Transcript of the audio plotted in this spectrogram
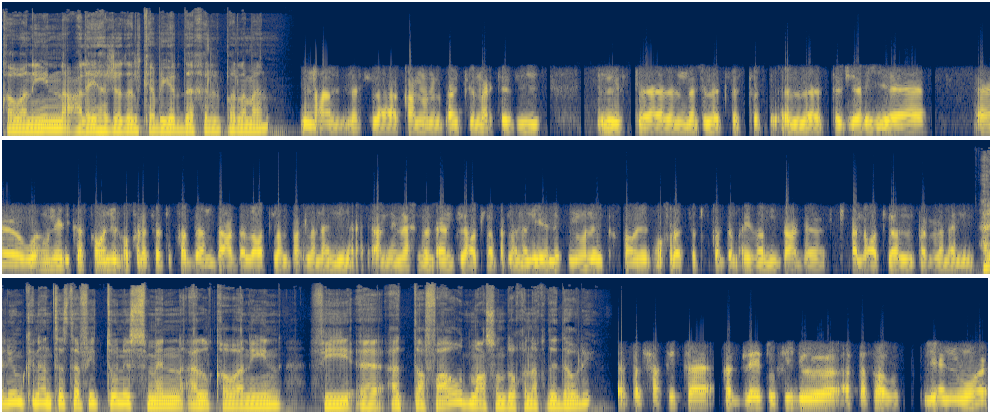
قوانين عليها جدل كبير داخل البرلمان؟ نعم مثل قانون البنك المركزي مثل المجلة التجارية آه، وهنالك قوانين أخرى ستقدم بعد العطلة البرلمانية. يعني نحن الآن في عطلة برلمانية لكن هنالك قوانين أخرى ستقدم أيضا بعد العطلة البرلمانية. هل يمكن أن تستفيد تونس من القوانين في آه، التفاوض مع صندوق النقد الدولي؟ في الحقيقة قد لا تفيد التفاوض لأنه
